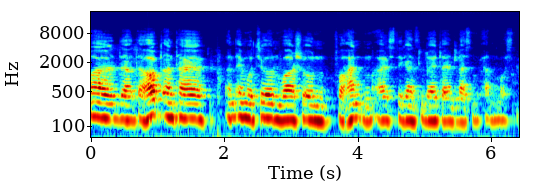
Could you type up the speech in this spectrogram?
mal, der, der Hauptanteil an Emotionen war schon vorhanden, als die ganzen Leute entlassen werden mussten.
